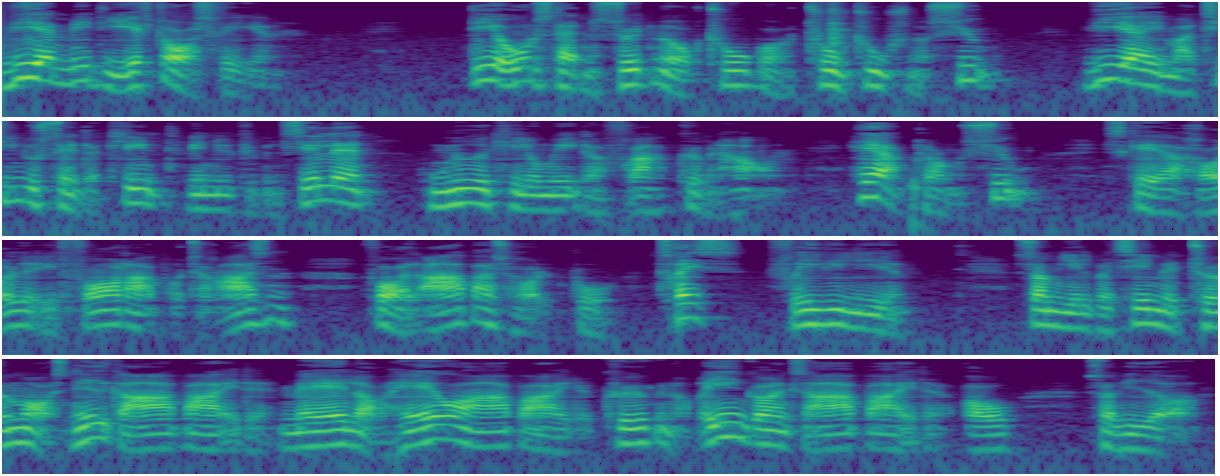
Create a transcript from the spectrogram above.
Vi er midt i efterårsferien. Det er onsdag den 17. oktober 2007. Vi er i Martinus Center Klint ved Nykøbing Sjælland, 100 km fra København. Her kl. 7 skal jeg holde et foredrag på terrassen for et arbejdshold på 60 frivillige, som hjælper til med tømmer- og snedgarbejde, maler- og havearbejde, køkken- og rengøringsarbejde og så videre.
